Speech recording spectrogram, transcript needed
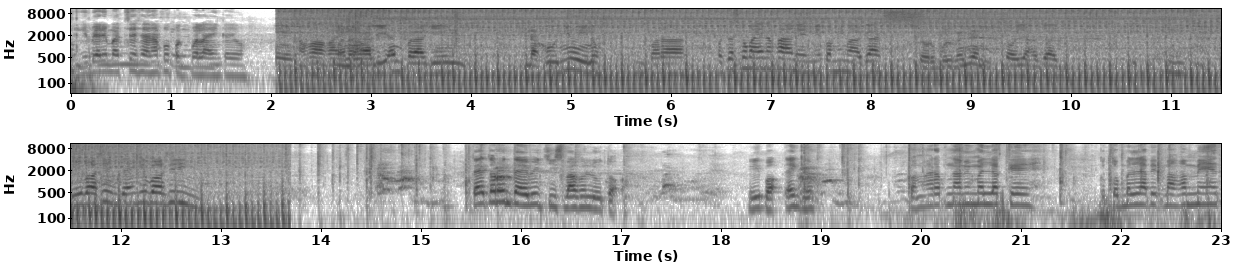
Thank you very much. Sana po pagpalain kayo. Nakakain. Panangalian, palaging lako nyo, eh, no? Para pagkas kumain ng kanin, may panghimagas. Dorbol ganyan. Soya agad. Sige bossing, thank you bossing. Teto te with cheese, bagong luto. Sige po, thank you. Pangarap namin malaki. Kutob malapit makamit.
